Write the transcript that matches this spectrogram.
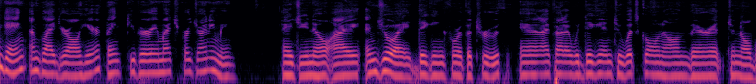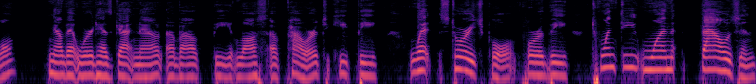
gang. I'm glad you're all here. Thank you very much for joining me. As you know, I enjoy digging for the truth, and I thought I would dig into what's going on there at Chernobyl. Now that word has gotten out about the loss of power to keep the wet storage pool for the 21,000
